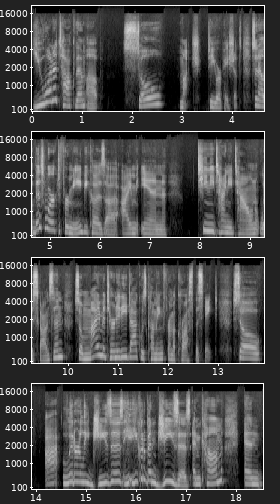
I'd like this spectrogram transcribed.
you want to talk them up so much to your patients. So now this worked for me because uh, I'm in teeny tiny town, Wisconsin. So my maternity doc was coming from across the state. So I literally Jesus, he, he could have been Jesus and come and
